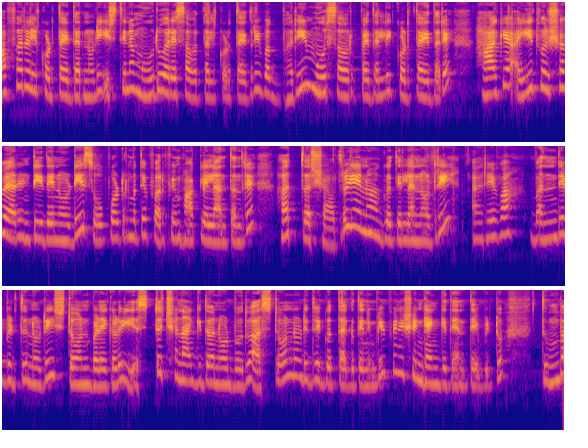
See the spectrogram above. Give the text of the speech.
ಆಫರಲ್ಲಿ ಕೊಡ್ತಾ ಇದ್ದಾರೆ ನೋಡಿ. ಇಷ್ಟು ದಿನ ಮೂರುವರೆ ಸಾವಿರದಲ್ಲಿ ಕೊಡ್ತಾ ಇದ್ರು. ಇವಾಗ ಬರೀ ಮೂರು ಸಾವಿರ ರೂಪಾಯಿದಲ್ಲಿ ಕೊಡ್ತಾ ಇದ್ದಾರೆ. ಹಾಗೆ ಐದು ವರ್ಷ ವ್ಯಾರಂಟಿ ಇದೆ ನೋಡಿ. ಸೋಪ್ ವಾಟ್ರ್ ಮತ್ತು ಪರ್ಫ್ಯೂಮ್ ಹಾಕಲಿಲ್ಲ ಅಂತಂದರೆ ಹತ್ತು ವರ್ಷ ಆದರೂ ಏನೂ ಆಗೋದಿಲ್ಲ ನೋಡ್ರಿ. ಅರೆ ವಾ ಬಂದೇ ಬಿಡ್ತು ನೋಡಿ ಸ್ಟೋನ್ ಬಳೆಗಳು ಎಷ್ಟು ಚೆನ್ನಾಗಿದೋ ನೋಡ್ಬೋದು. ಆ ಸ್ಟೋನ್ ನೋಡಿದರೆ ಗೊತ್ತಾಗುತ್ತೆ ನಿಮಗೆ ಫಿನಿಶಿಂಗ್ ಹೆಂಗಿದೆ ಅಂತ ಹೇಳ್ಬಿಟ್ಟು. ತುಂಬ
